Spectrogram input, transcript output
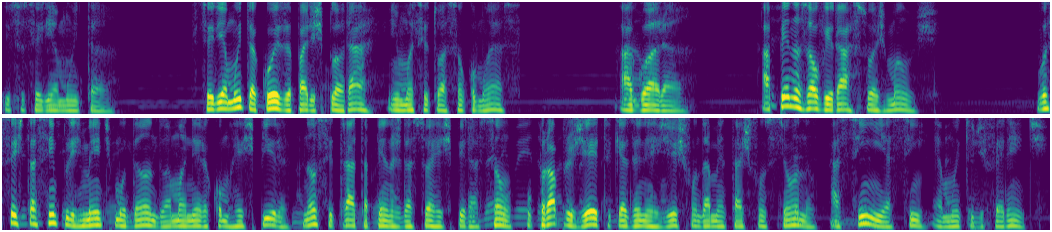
Isso seria muita Seria muita coisa para explorar em uma situação como essa. Agora, apenas ao virar suas mãos, você está simplesmente mudando a maneira como respira. Não se trata apenas da sua respiração, o próprio jeito que as energias fundamentais funcionam, assim e assim, é muito diferente.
